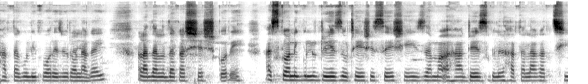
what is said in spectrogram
হাতাগুলি পরে জোড়া লাগাই, আলাদা আলাদা কাজ শেষ করে। আজকে অনেকগুলো ড্রেস উঠে এসেছে, সেই জামা ড্রেসগুলির হাতা লাগাচ্ছি।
